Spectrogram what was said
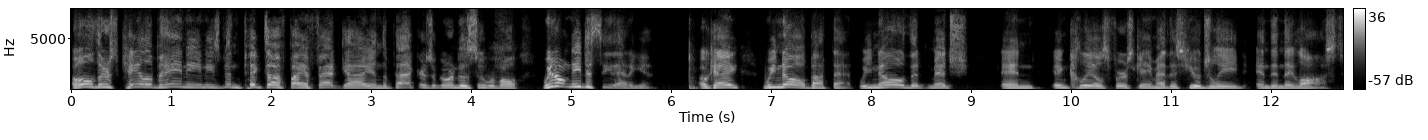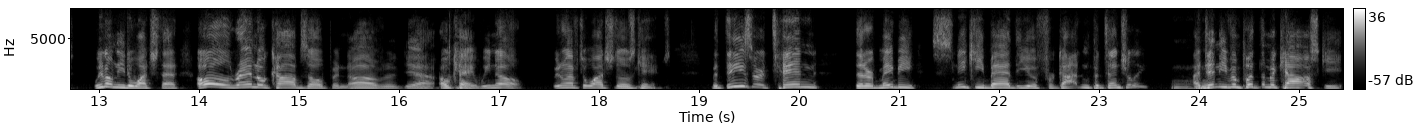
Oh, there's Caleb Hanie and he's been picked off by a fat guy, and the Packers are going to the Super Bowl. We don't need to see that again. Okay, we know about that. We know that Mitch and in Khalil's first game had this huge lead, and then they lost. We don't need to watch that. Oh, Randall Cobb's open. Oh, yeah. Okay, we know. We don't have to watch those games. But these are 10 that are maybe sneaky bad that you have forgotten potentially. I didn't even put the Majkowski,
